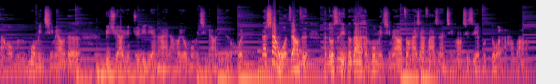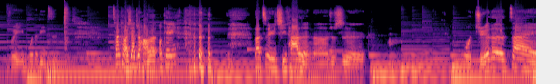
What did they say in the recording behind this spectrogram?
然后莫名其妙的必须要远距离恋爱，然后又莫名其妙离了婚。那像我这样子，很多事情都在很莫名其妙的状态下发生的情况，其实也不多啦，好不好？所以我的例子参考一下就好了，OK。那至于其他人呢，就是，我觉得在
